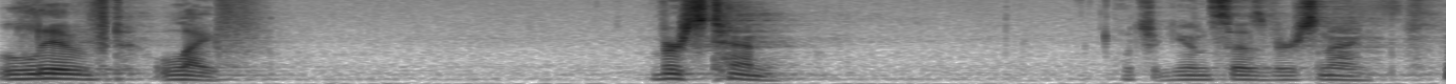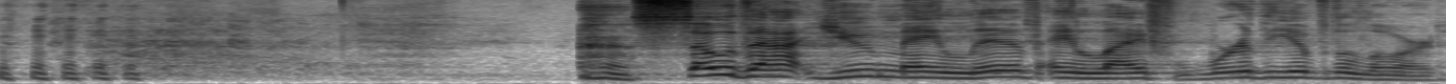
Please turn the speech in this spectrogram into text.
lived life. Verse 10, which again says verse 9. so that you may live a life worthy of the Lord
